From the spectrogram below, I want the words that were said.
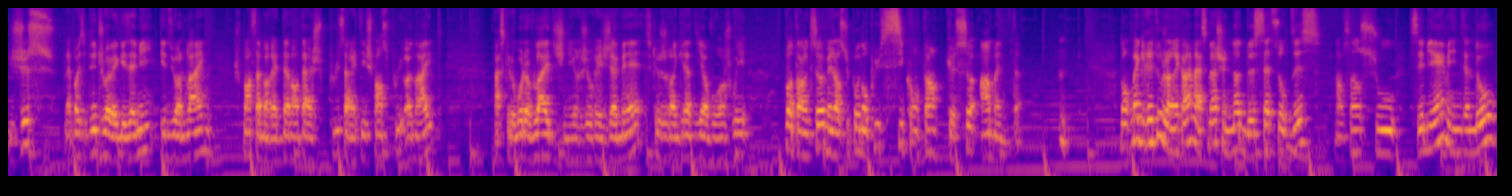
juste la possibilité de jouer avec des amis et du online, je pense que ça m'aurait davantage plus, ça aurait été, je pense, plus honnête. Parce que le World of Light, je n'y rejouerai jamais. Est-ce que je regrette d'y avoir joué Pas tant que ça, mais j'en suis pas non plus si content que ça en même temps. Donc malgré tout, j'aurais quand même à Smash une note de 7 sur 10, dans le sens où c'est bien, mais Nintendo,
